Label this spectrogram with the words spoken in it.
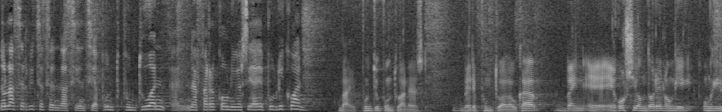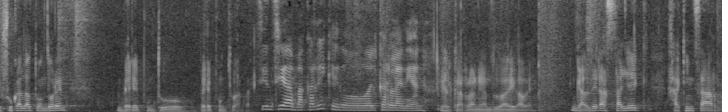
Nola zerbitzatzen da zientzia? Punt, puntuan eh, Nafarroko Unibertsitate Publikoan? Bai, puntu puntuan ez. Bere puntua dauka, bain e, egosi ondoren, ongi, ongi sukaldatu ondoren, bere puntu bere puntuan bai. Zientzia bakarrik edo elkarlanean? Elkarlanean dudari gabe. Galdera zailek jakintza ar-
